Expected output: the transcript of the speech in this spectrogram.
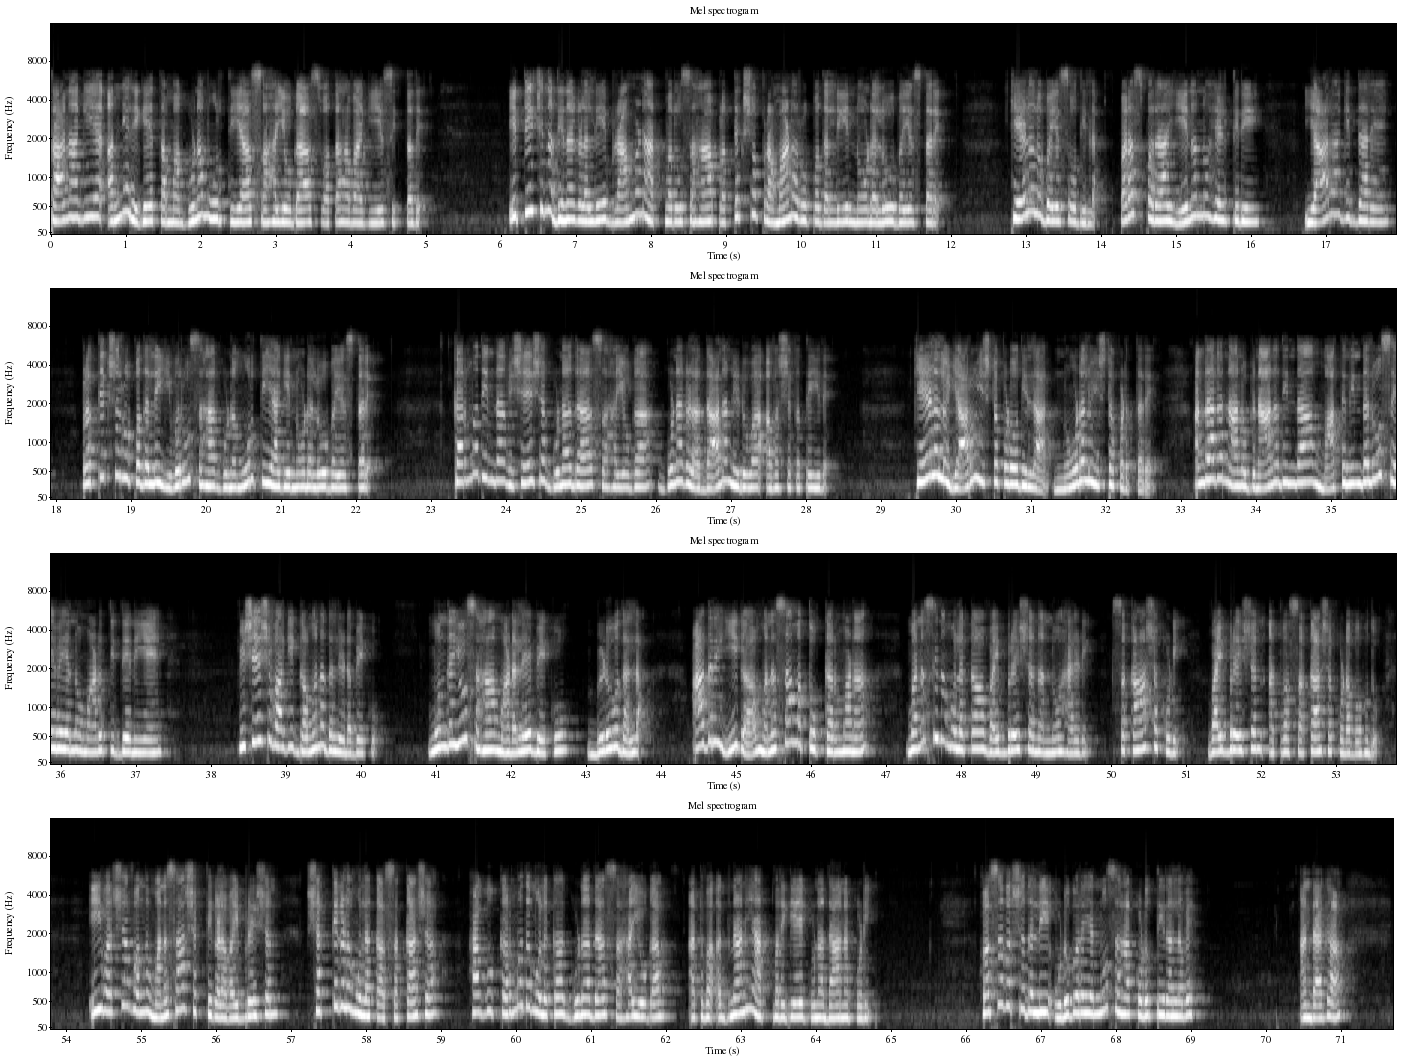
ತಾನಾಗಿಯೇ ಅನ್ಯರಿಗೆ ತಮ್ಮ ಗುಣಮೂರ್ತಿಯ ಸಹಯೋಗ ಸ್ವತಃವಾಗಿಯೇ ಸಿಗ್ತದೆ. ಇತ್ತೀಚಿನ ದಿನಗಳಲ್ಲಿ ಬ್ರಾಹ್ಮಣ ಆತ್ಮರು ಸಹ ಪ್ರತ್ಯಕ್ಷ ಪ್ರಮಾಣ ರೂಪದಲ್ಲಿ ನೋಡಲು ಬಯಸ್ತಾರೆ. ಕೇಳಲು ಬಯಸೋದಿಲ್ಲ. ಪರಸ್ಪರ ಏನನ್ನು ಹೇಳ್ತೀರಿ? ಯಾರಾಗಿದ್ದಾರೆ? ಪ್ರತ್ಯಕ್ಷ ರೂಪದಲ್ಲಿ ಇವರೂ ಸಹ ಗುಣಮೂರ್ತಿಯಾಗಿ ನೋಡಲು ಬಯಸ್ತಾರೆ. ಕರ್ಮದಿಂದ ವಿಶೇಷ ಗುಣದ ಸಹಯೋಗ, ಗುಣಗಳ ದಾನ ನೀಡುವ ಅವಶ್ಯಕತೆ ಇದೆ ಕೇಳಲು ಯಾರೂ ಇಷ್ಟಪಡೋದಿಲ್ಲ, ನೋಡಲು ಇಷ್ಟಪಡುತ್ತಾರೆ. ಅಂದಾಗ ನಾನು ಜ್ಞಾನದಿಂದ, ಮಾತಿನಿಂದಲೂ ಸೇವೆಯನ್ನು ಮಾಡುತ್ತಿದ್ದೇನೆಯೇ? ವಿಶೇಷವಾಗಿ ಗಮನದಲ್ಲಿಡಬೇಕು. ಮುಂದೆಯೂ ಸಹ ಮಾಡಲೇಬೇಕು, ಬಿಡುವುದಲ್ಲ. ಆದರೆ ಈಗ ಮನಸ್ಸ ಮತ್ತು ಕರ್ಮಣ, ಮನಸ್ಸಿನ ಮೂಲಕ ವೈಬ್ರೇಷನ್ ಅನ್ನು ಹರಡಿ, ಸಕಾಶ ಕೊಡಿ. ವೈಬ್ರೇಷನ್ ಅಥವಾ ಸಕಾಶ ಕೊಡಬಹುದು. ಈ ವರ್ಷ ಒಂದು ಮನಸಾಶಕ್ತಿಗಳ ವೈಬ್ರೇಷನ್, ಶಕ್ತಿಗಳ ಮೂಲಕ ಸಕಾಶ ಹಾಗೂ ಕರ್ಮದ ಮೂಲಕ ಗುಣದ ಸಹಯೋಗ ಅಥವಾ ಅಜ್ಞಾನಿ ಆತ್ಮರಿಗೆ ಗುಣದಾನ ಕೊಡಿ. ಹೊಸ ವರ್ಷದಲ್ಲಿ ಉಡುಗೊರೆಯನ್ನೂ ಸಹ ಕೊಡುತ್ತೀರಲ್ಲವೇ? ಅಂದಾಗ,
